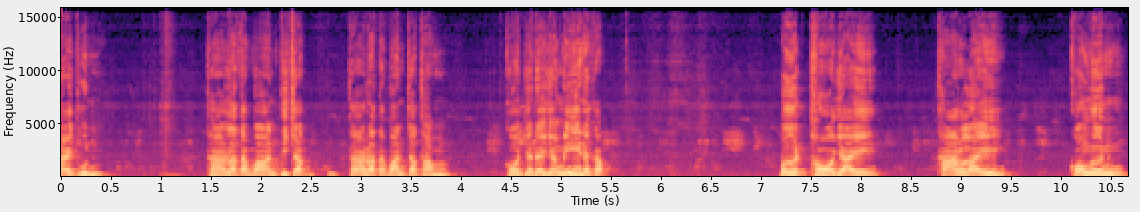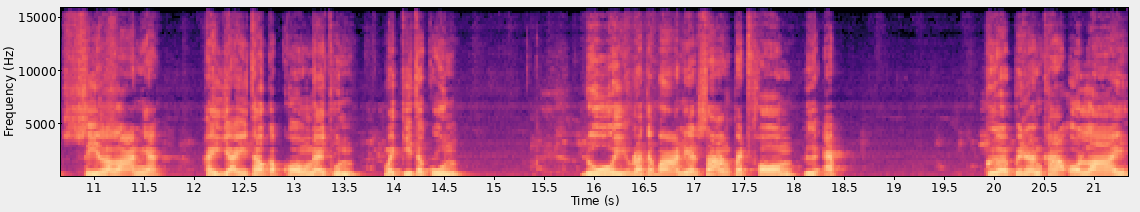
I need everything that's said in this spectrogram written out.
นายทุน ถ้ารัฐบาลที่จะถ้ารัฐบาลจะทำก็จะได้อย่างนี้นะครับ เปิดท่อใหญ่ทางไหลของเงินสี่ล้านเนี่ยให้ใหญ่เท่ากับของนายทุนไม่กี่ตระกูล โดยรัฐบาลเนี่ยสร้างแพลตฟอร์มหรือแอป เพื่อเป็นร้านค้าออนไลน์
